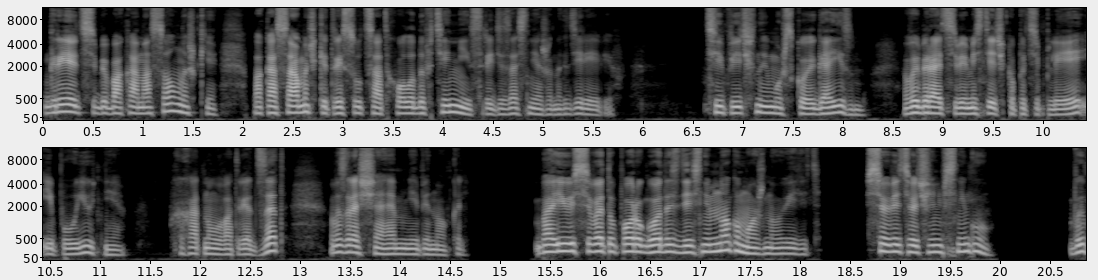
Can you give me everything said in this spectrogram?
Греют себе бока на солнышке, пока самочки трясутся от холода в тени среди заснеженных деревьев. Типичный мужской эгоизм — выбирать себе местечко потеплее и поуютнее —— хохотнул в ответ Зет, возвращая мне бинокль. «Боюсь, в эту пору года здесь немного можно увидеть. Все ведь очень в снегу. Вы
